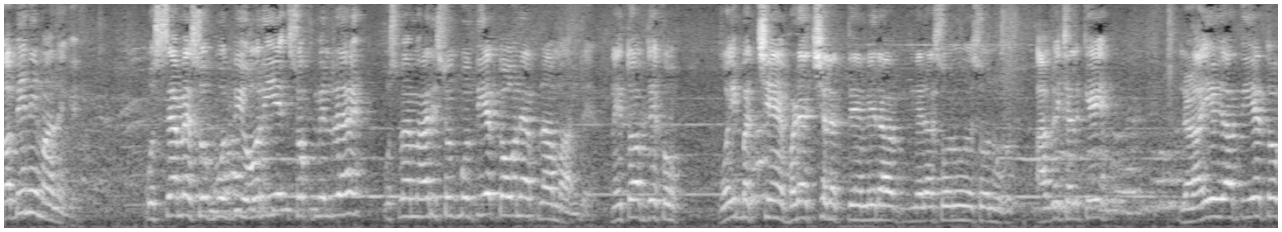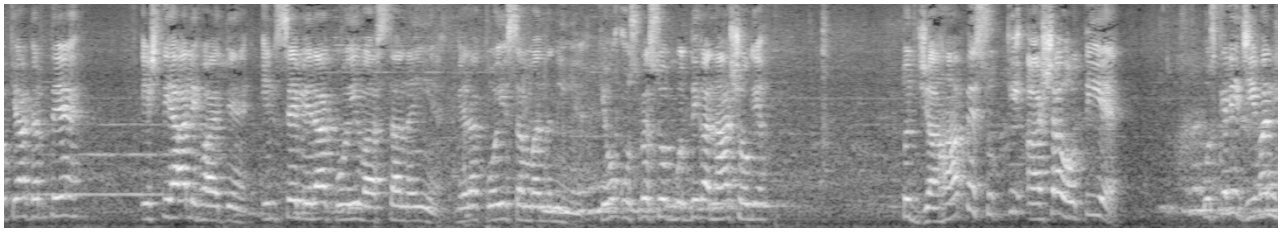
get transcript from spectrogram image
कभी नहीं मानेंगे। उससे हमें सुख बुद्धि हो रही है, सुख मिल रहा है, उसमें हमारी सुख बुद्धि है तो उन्हें अपना मान रहे नहीं तो आप देखो, वही बच्चे हैं, बड़े अच्छे लगते हैं, मेरा मेरा सोनू है, सोनू। आगे चल के लड़ाई हो जाती है तो क्या करते हैं? इश्तिहार लिखवाते हैं। इनसे मेरा कोई वास्ता नहीं है, मेरा कोई संबंध नहीं है। क्यों? उसमें सुख बुद्धि का नाश हो गया। तो जहाँ पे सुख की आशा होती है, उसके लिए जीवन,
